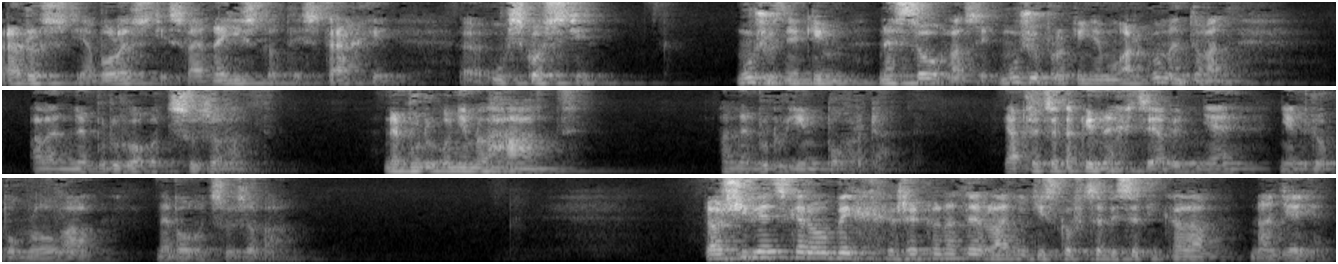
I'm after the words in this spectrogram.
radosti a bolesti, své nejistoty, strachy, eh, úzkosti. Můžu s někým nesouhlasit, můžu proti němu argumentovat, ale nebudu ho odsuzovat. Nebudu o něm lhát a nebudu jim pohrdat. Já přece taky nechci, aby mě někdo pomlouval nebo odsuzoval. Další věc, kterou bych řekl na té vládní tiskovce, by se týkala naděje.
